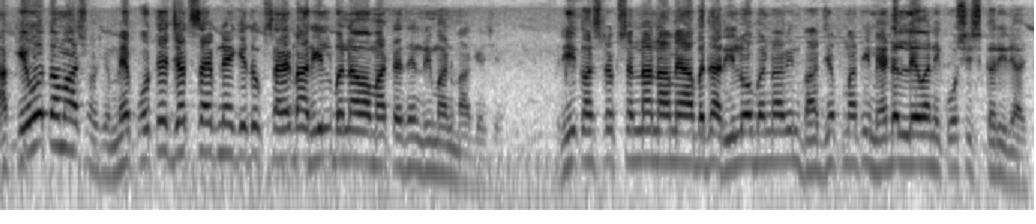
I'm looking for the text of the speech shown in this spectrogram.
આ કેવો તમાશો છે? મેં પોતે જજ સાહેબને કીધું કે, સાહેબ, આ રીલ બનાવવા માટે થઈને રિમાન્ડ માગે છે. રિકન્સ્ટ્રક્શનના નામે આ બધા રીલો બનાવીને ભાજપમાંથી મેડલ લેવાની કોશિશ કરી રહ્યા છે.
